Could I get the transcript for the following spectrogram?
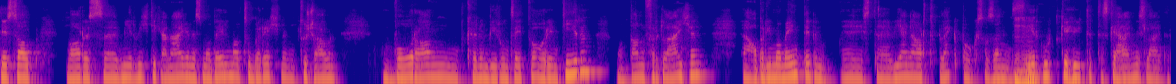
Deshalb war es äh, mir wichtig, ein eigenes Modell mal zu berechnen und zu schauen, woran können wir uns etwa orientieren und dann vergleichen. Äh, aber im Moment eben ist äh, wie eine Art Blackbox, also ein mhm. sehr gut gehütetes Geheimnis leider.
